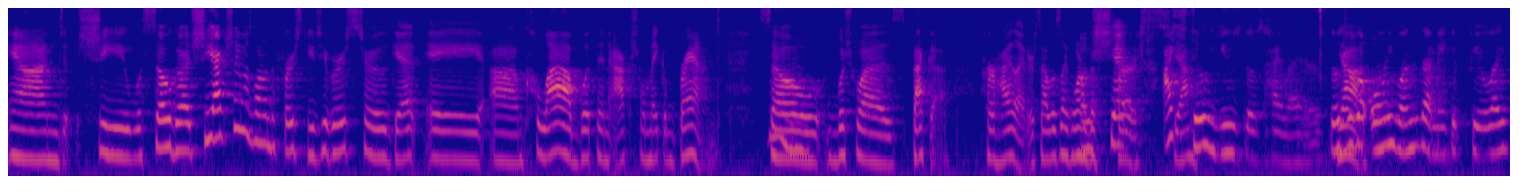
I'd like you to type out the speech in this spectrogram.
And she was so good. She actually was one of the first YouTubers to get a um, collab with an actual makeup brand. So, which was Becca, her highlighters. That was like one. Oh of the shit. first. I yeah. still use those highlighters. Those Yeah. are the only ones that make it feel like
